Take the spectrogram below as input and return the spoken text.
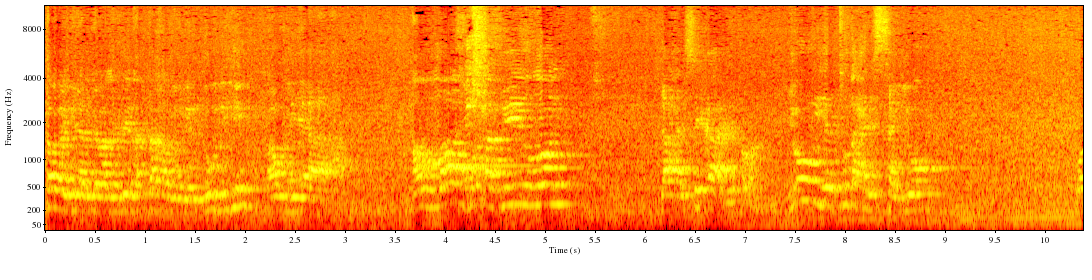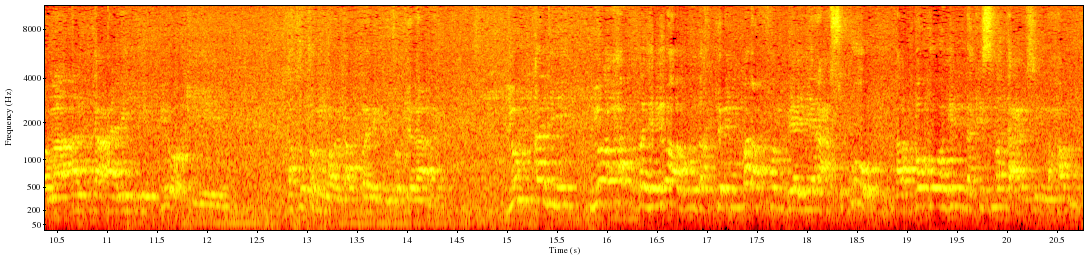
تبين الذين اتخذوا من دونه أولياء الله حفيظ دحر سكاري طبعا يو يتدح السيو وما أنت عليهم بوكيل أتطم ما كبري بتوكلاني يقلي يو حبة يو أبو دكتور مرفا بأي نعسكو أبقو هنك اسمك عبس محمد.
